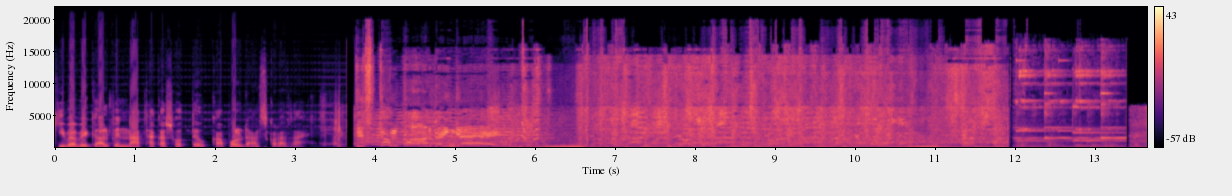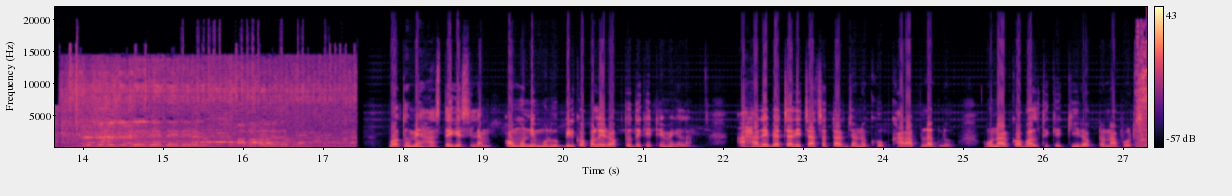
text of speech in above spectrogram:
কীভাবে গার্লফ্রেন্ড না থাকা সত্ত্বেও কাপল ডান্স করা যায় প্রথমে হাসতে গেছিলাম। অমনি মুরব্বীর কপালে রক্ত দেখে থেমে গেলাম। আহারে বেচারি চাচাটার জন্য খুব খারাপ লাগল। ওনার কপাল থেকে কি রক্ত না পড়ছে?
